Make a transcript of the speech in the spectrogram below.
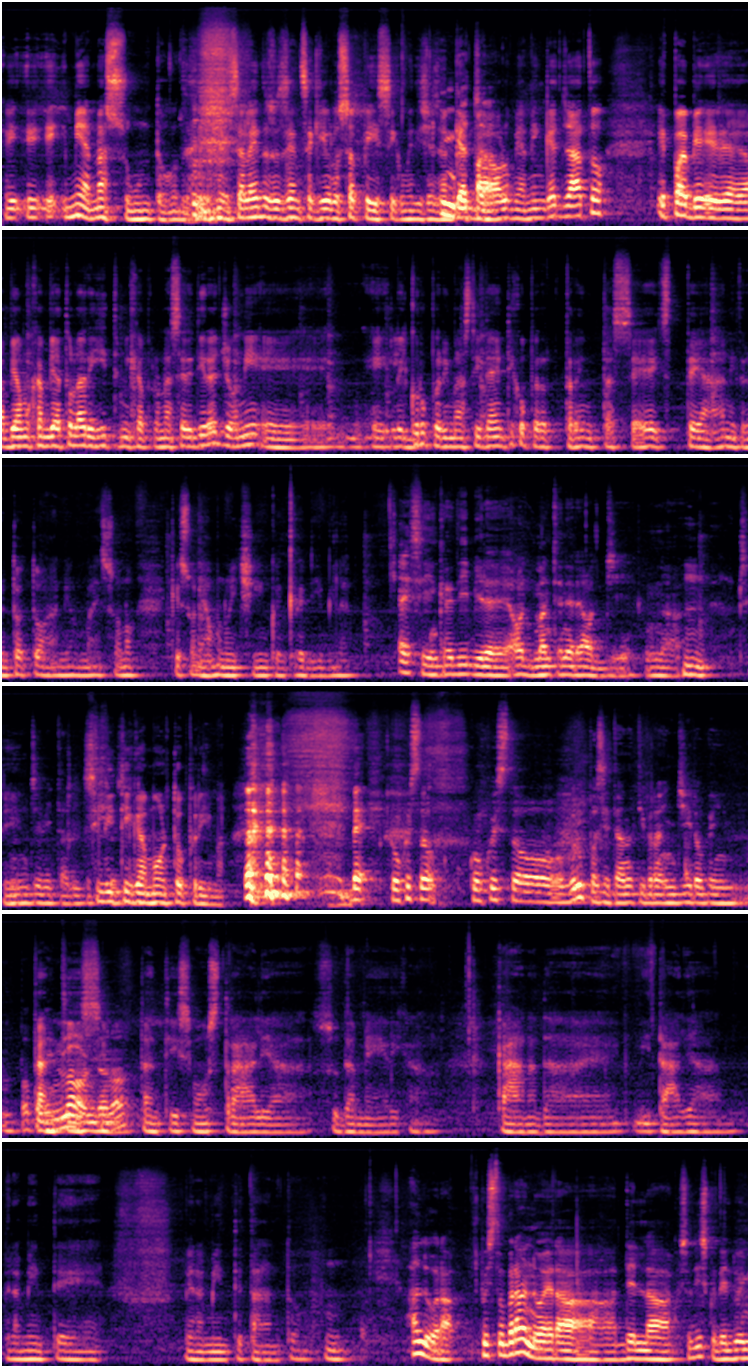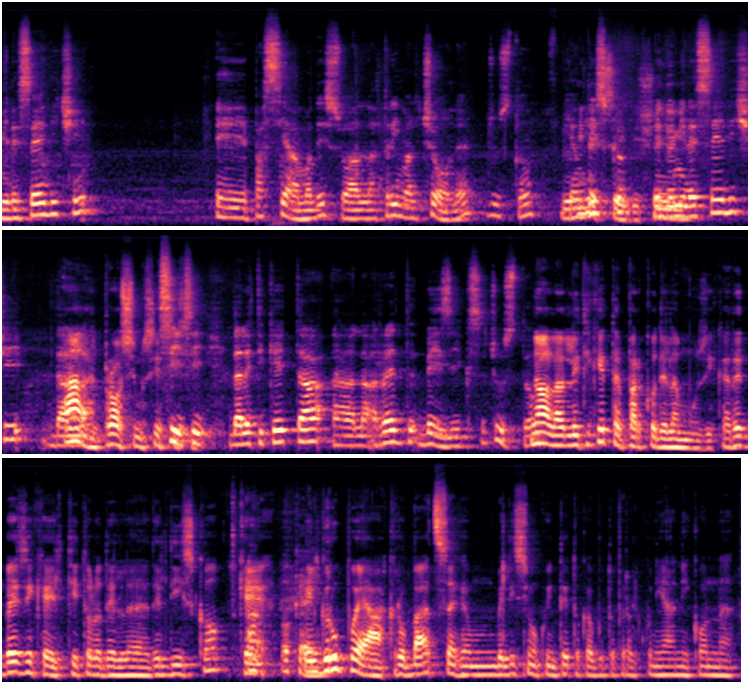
e- e- e mi hanno assunto, salendo senza che io lo sapessi, come dice sempre Ingaggiato. Paolo, mi hanno ingaggiato e poi eh, abbiamo cambiato la ritmica per una serie di ragioni e, e il gruppo è rimasto identico per 36 anni, 38 anni ormai sono che suoniamo noi cinque, incredibile. Eh sì, incredibile og- mantenere oggi una Mm, sì. longevità di Si litiga molto prima. Beh, con questo, con questo gruppo siete andati però in giro per, un po' per il mondo, Tantissimo, no? tantissimo, Australia, Sud America, Canada, eh, Italia, veramente, veramente tanto. Mm. Allora, questo brano era della, questo disco del 2016 e passiamo adesso al Trimalcione, giusto? Che è un disco 2016. del 2016 dalla- Ah, il prossimo, sì, sì, sì, sì. dall'etichetta eh, la Red Basics, giusto? No, la- l'etichetta è Parco della Musica. Red Basic è il titolo del, del disco, che Ah, è- ok. e il gruppo è Acrobats, che è un bellissimo quintetto che ho avuto per alcuni anni con,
